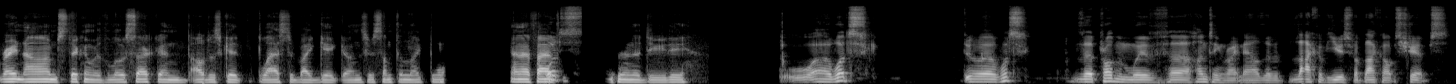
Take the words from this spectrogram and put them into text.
right now I'm sticking with lowsec, and I'll just get blasted by gate guns or something like that. And if I have What's something in a DD, uh, what's uh, what's the problem with uh, hunting right now? The lack of use for Black Ops ships.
